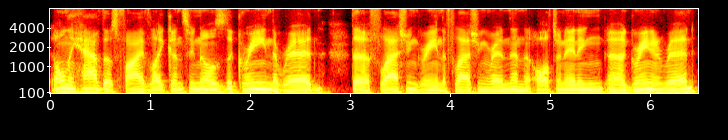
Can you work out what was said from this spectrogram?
only have those five light gun signals: the green, the red, the flashing green, the flashing red, and then the alternating uh, green and red.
